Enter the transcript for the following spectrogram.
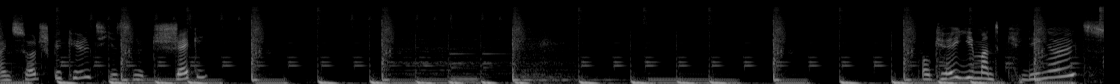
ein Search gekillt. Hier ist eine Jackie. Okay, jemand klingelt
